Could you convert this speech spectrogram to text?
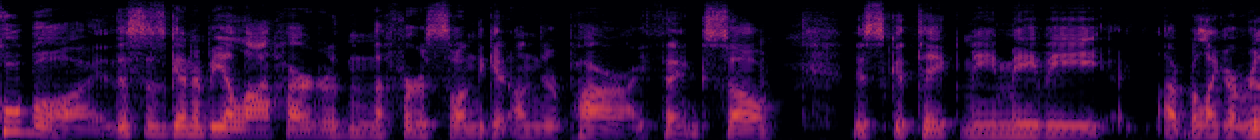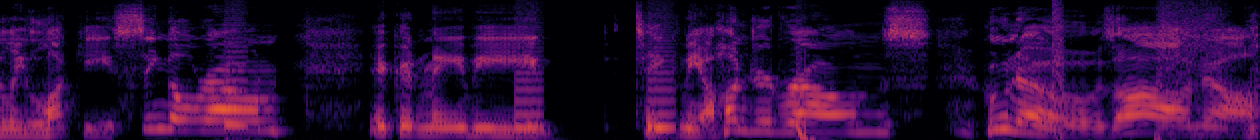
oh boy, this is going to be a lot harder than the first one to get under par, I think. So this could take me maybe uh, like a really lucky single round. It could maybe take me a hundred rounds. Who knows? Oh no.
